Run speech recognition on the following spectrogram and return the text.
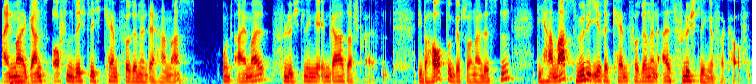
Einmal ganz offensichtlich Kämpferinnen der Hamas, und einmal Flüchtlinge im Gazastreifen. Die Behauptung des Journalisten, die Hamas würde ihre Kämpferinnen als Flüchtlinge verkaufen.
